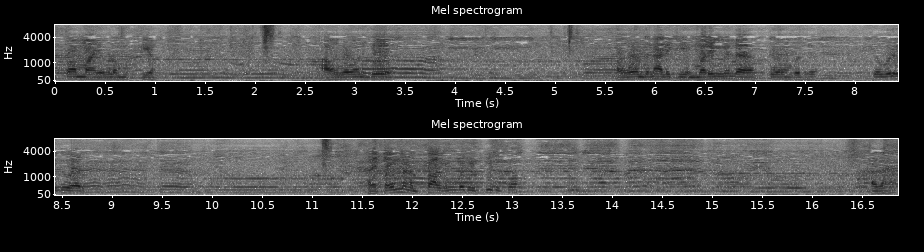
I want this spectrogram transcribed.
அப்பா அம்மா எவ்வளவு முக்கியம்? அவங்க வந்து அவங்க வந்து நாளைக்கு மறுமையில போகும்போது எவ்வளவு இதுவா இருக்கும் அந்த டைம்ல நம்ம பார்க்கும்போது எப்படி இருக்கும்? அதான்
